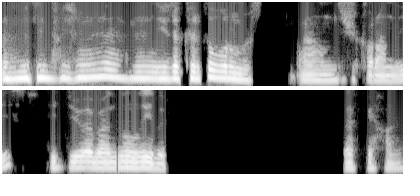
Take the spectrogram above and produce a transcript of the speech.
%40'ı vurmuş. Um, düşük orandayız. Did you abandon Lily? Left behind.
